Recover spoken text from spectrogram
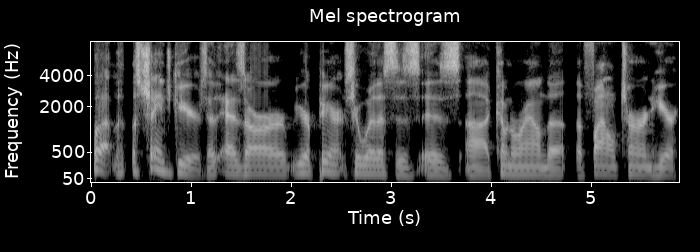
But let's change gears as, as our your appearance here with us is is uh, coming around the, the final turn here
